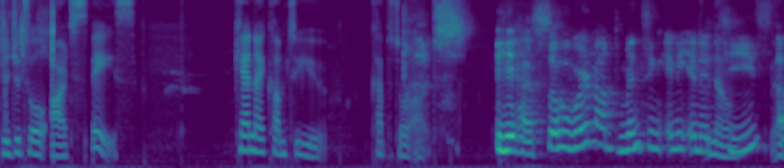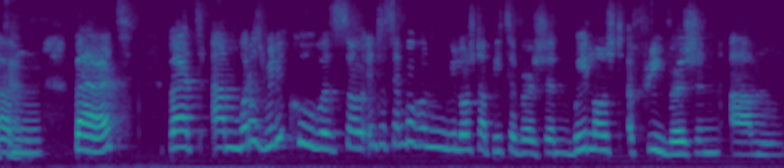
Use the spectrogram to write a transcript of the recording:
digital art space. Can I come to you, Capital Art? Yeah, so we're not minting any NFTs, no. okay. um, but but um, what was really cool was so in December when we launched our beta version, we launched a free version um,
